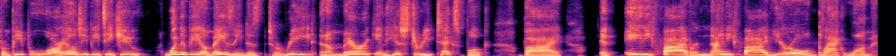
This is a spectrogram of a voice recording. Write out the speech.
from people who are LGBTQ? Wouldn't it be amazing to, to read an American history textbook by an 85 or 95 year old Black woman?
